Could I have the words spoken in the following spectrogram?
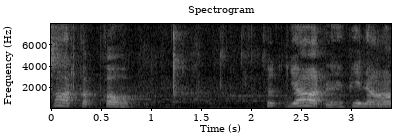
ทอดกรอบๆสุดยอดเลยพี่น้อง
